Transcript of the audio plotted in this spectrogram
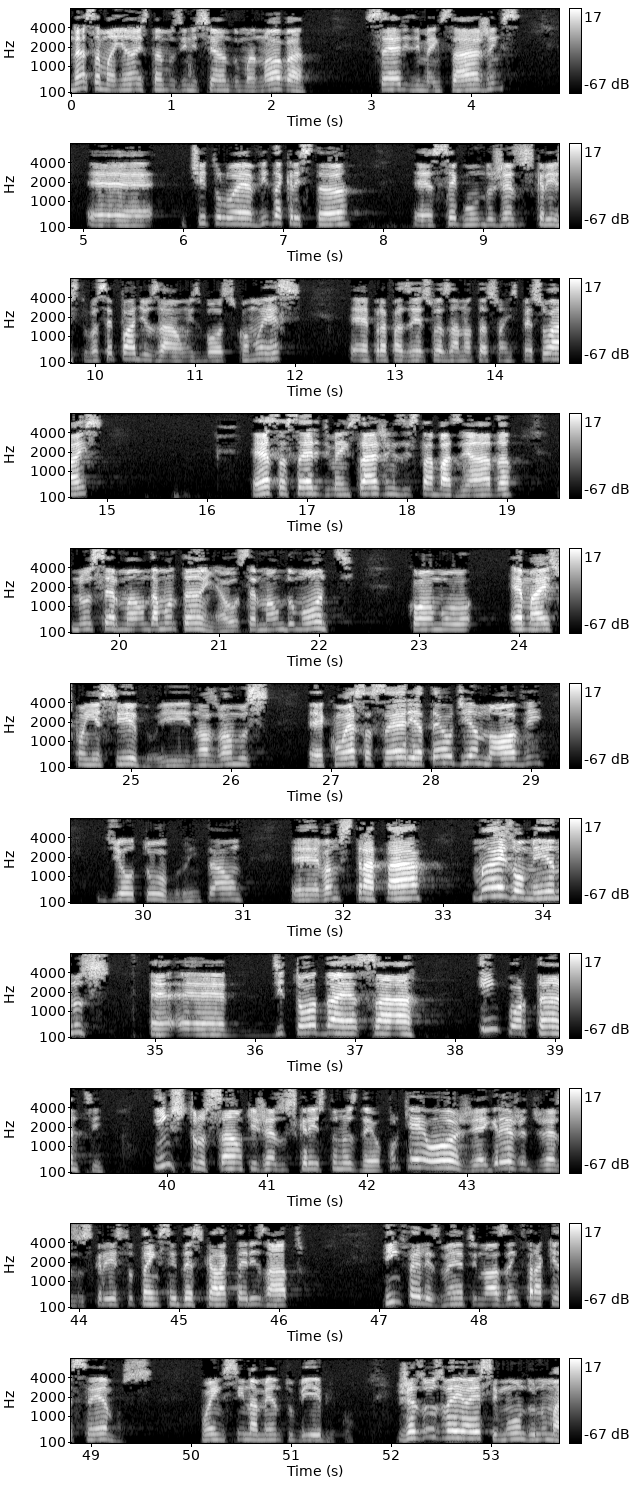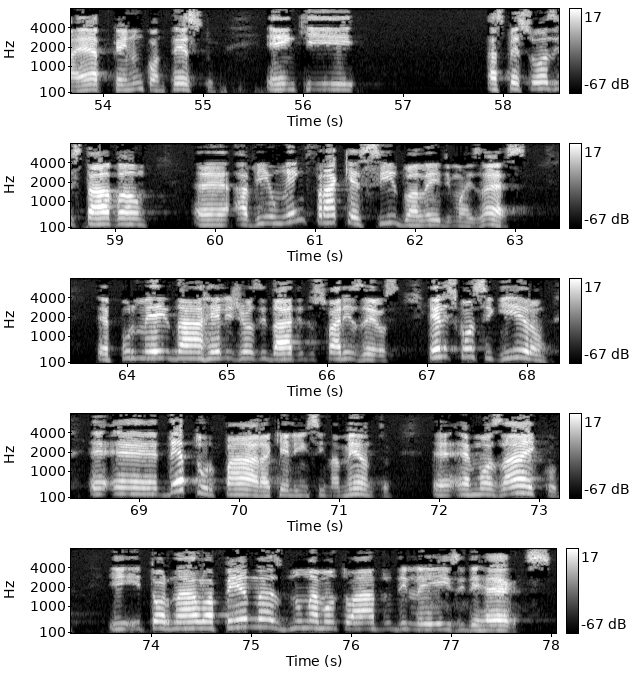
Nessa manhã estamos iniciando uma nova série de mensagens. É, o título é Vida Cristã é, segundo Jesus Cristo. Você pode usar um esboço como esse é, para fazer suas anotações pessoais. Essa série de mensagens está baseada no Sermão da Montanha, ou Sermão do Monte, como é mais conhecido. E nós vamos é, com essa série até o dia 9 de outubro. Então, é, vamos tratar mais ou menos é, é de toda essa importante instrução que Jesus Cristo nos deu. Porque hoje a igreja de Jesus Cristo tem se descaracterizado. Infelizmente, nós enfraquecemos o ensinamento bíblico. Jesus veio a esse mundo numa época e num contexto em que as pessoas estavam, é, haviam enfraquecido a lei de Moisés é, por meio da religiosidade dos fariseus. Eles conseguiram é, é, deturpar aquele ensinamento é, é mosaico e, e torná-lo apenas num amontoado de leis e de regras.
